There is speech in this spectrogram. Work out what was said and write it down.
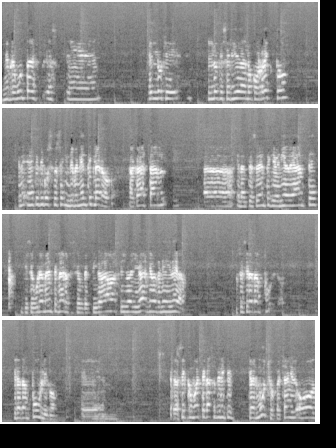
mi pregunta es, es eh, es lo que es lo que sería lo correcto en, en este tipo de situaciones. Independiente, claro, acá está el antecedente que venía de antes y que seguramente, claro, si se investigaba se iba a llegar, yo no tenía idea. No sé si era tan, si era tan público. Eh, pero así como este caso tiene que, haber muchos, ¿cachai? O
